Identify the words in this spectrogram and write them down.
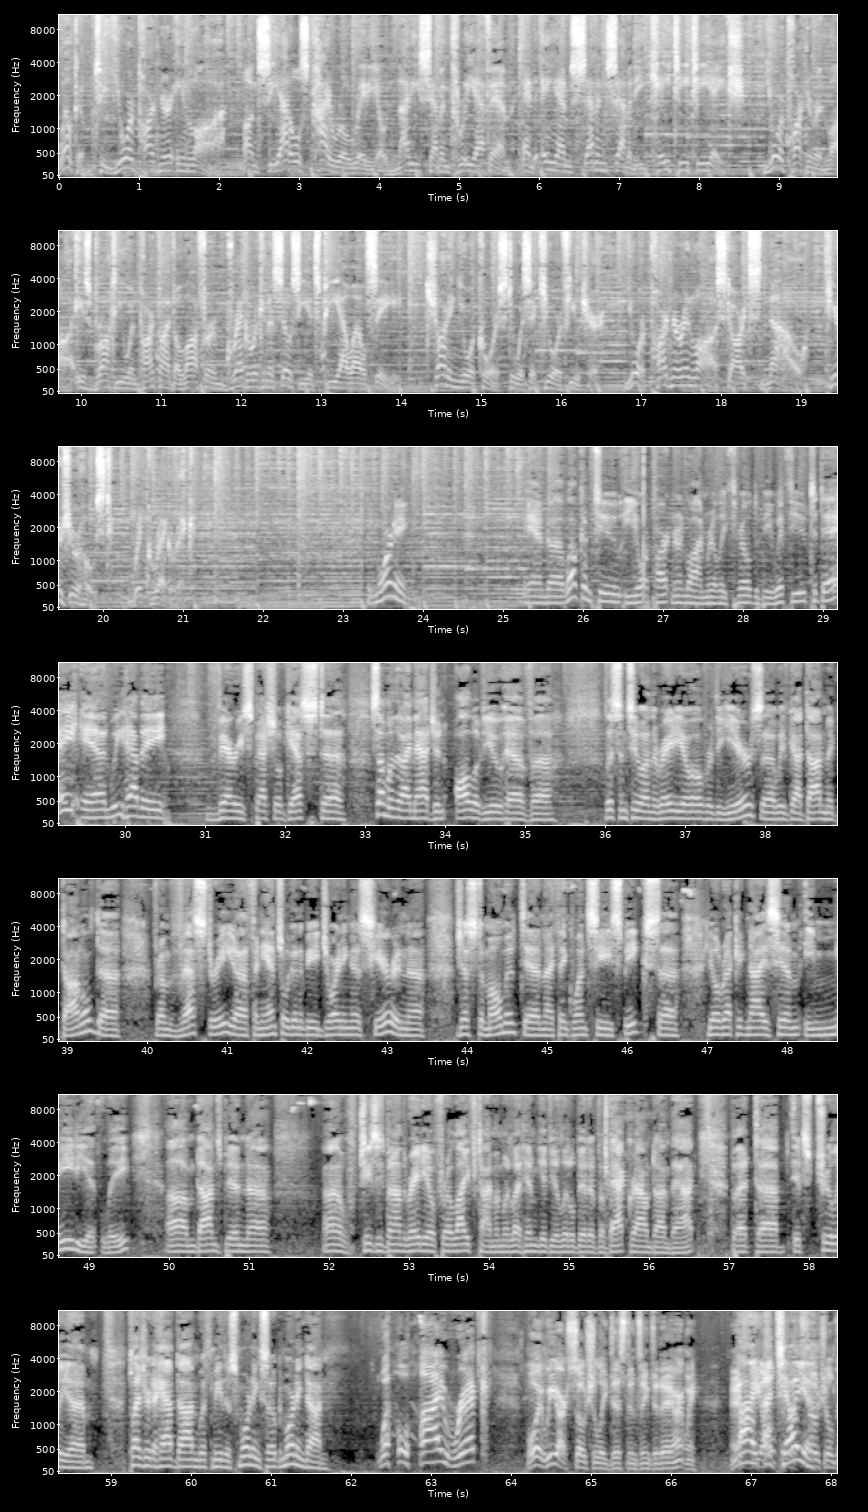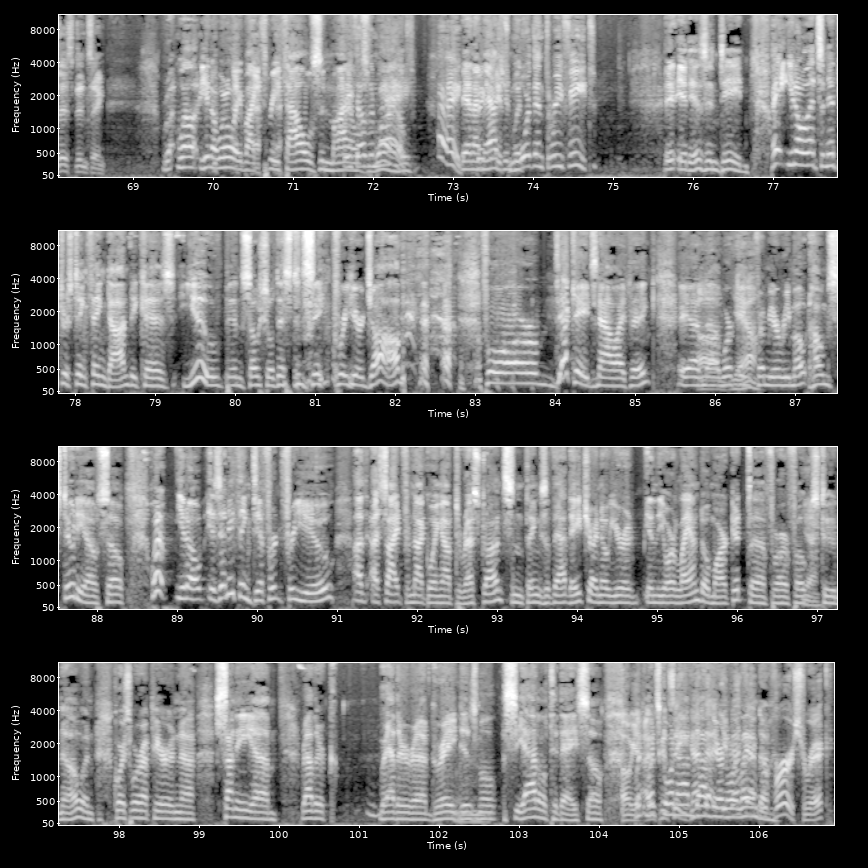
Welcome to Your Partner in Law on Seattle's KIRO Radio 97.3 FM and AM 770 KTTH. Your Partner in Law is brought to you in part by the law firm Gregorek Associates PLLC, charting your course to a secure future. Your Partner in Law starts now. Here's your host, Rick Gregorek. Good morning. And uh, welcome to Your Partner in Law. I'm really thrilled to be with you today. And we have a very special guest, uh, someone that I imagine all of you have. Uh, listened to on the radio over the years. Uh, we've got Don McDonald uh, from Vestory uh, Financial going to be joining us here in just a moment. And I think once he speaks, you'll recognize him immediately. Um, Don's been Oh, geez, he's been on the radio for a lifetime. I'm going to let him give you a little bit of a background on that. But uh, it's truly a pleasure to have Don with me this morning. So, good morning, Don. Well, hi, Rick. Boy, we are socially distancing today, aren't we? I, I, tell you, social distancing. Well, you know, we're only like three thousand miles 3, away. Miles. Hey, and I imagine with, more than three feet. It, it is indeed. Hey, you know, that's an interesting thing, Don, because you've been social distancing for your job for decades now, I think, and uh, um, working yeah. from your remote home studio. So, what, you know, is anything different for you uh, aside from not going out to restaurants and things of that nature? I know you're in the Orlando market uh, for our folks yeah. to know. And of course, we're up here in uh, sunny, um, rather rather uh, gray, dismal Seattle today. So, oh, yeah. what, what's going say, on down that, there in Orlando? reversed, Rick.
